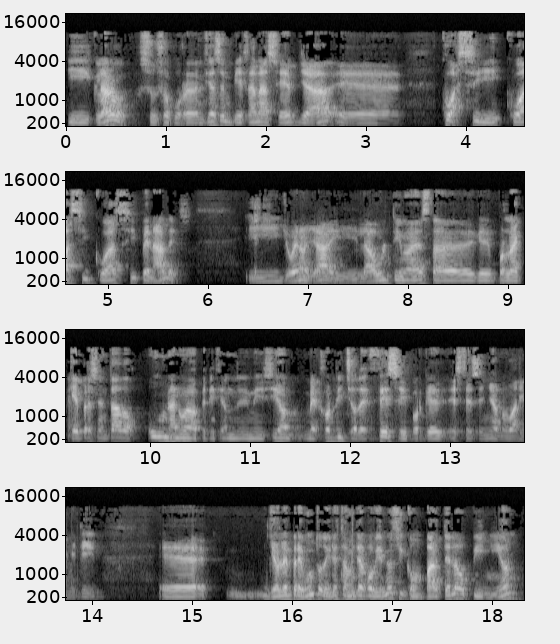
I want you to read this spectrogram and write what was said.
y claro, sus ocurrencias empiezan a ser ya eh, cuasi, cuasi, cuasi penales. Y bueno, ya, y la última esta que, por la que he presentado una nueva petición de dimisión, mejor dicho, de cese, porque este señor no va a dimitir, eh, yo le pregunto directamente al gobierno si comparte la opinión,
